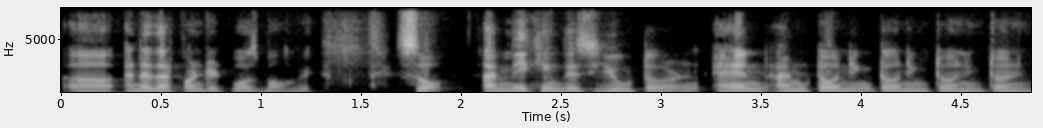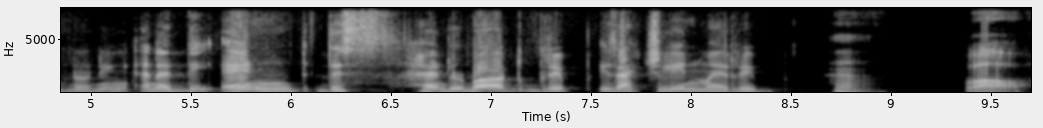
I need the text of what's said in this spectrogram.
Uh, and at that point, it was Bombay. So I'm making this U-turn and I'm turning, turning, turning, turning, turning. And at the end, this handlebar grip is actually in my rib wow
